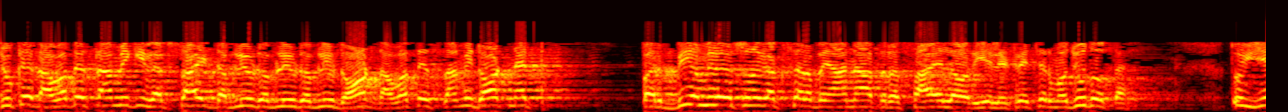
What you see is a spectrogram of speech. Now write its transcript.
چونکہ دعوت اسلامی کی website W W W dot Dawat Islami dot نیٹ پر بھی امیر سننے کے اکثر بیانات، رسائل اور یہ لٹریچر موجود ہوتا ہے۔ تو یہ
